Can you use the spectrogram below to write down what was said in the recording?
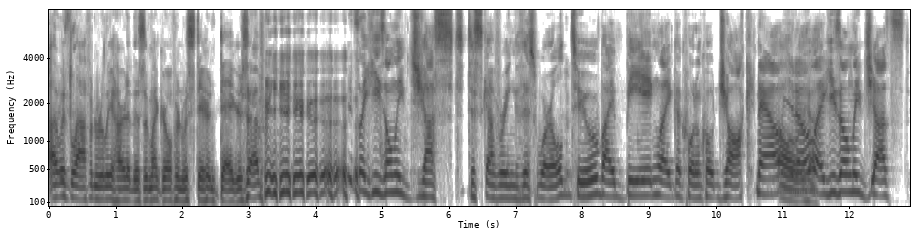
I was laughing really hard at this, and my girlfriend was staring daggers at me. It's like he's only just discovering this world too by being like a quote unquote jock now. Oh, you know, yeah. like he's only just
